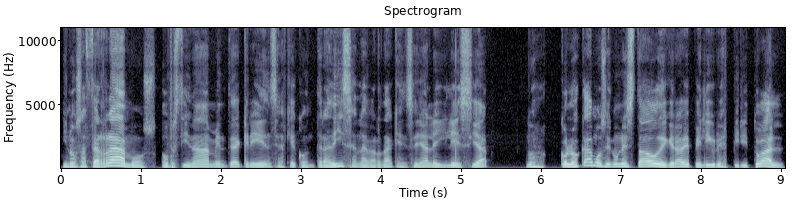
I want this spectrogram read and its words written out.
y nos aferramos obstinadamente a creencias que contradicen la verdad que enseña la Iglesia, nos colocamos en un estado de grave peligro espiritual.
